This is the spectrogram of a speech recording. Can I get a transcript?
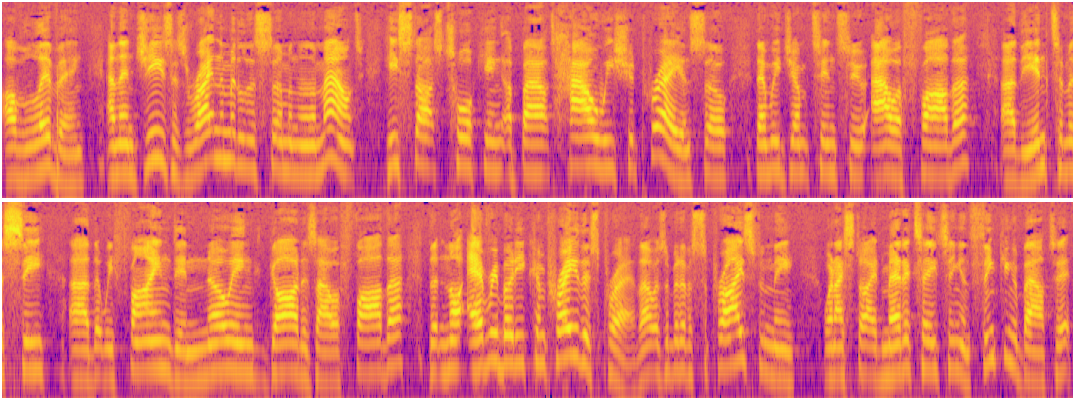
of living. And then Jesus, right in the middle of the Sermon on the Mount, he starts talking about how we should pray. And so then we jumped into Our Father, uh, the intimacy uh, that we find in knowing God as our Father, that not everybody can pray this prayer. That was a bit of a surprise for me when I started meditating and thinking about it,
